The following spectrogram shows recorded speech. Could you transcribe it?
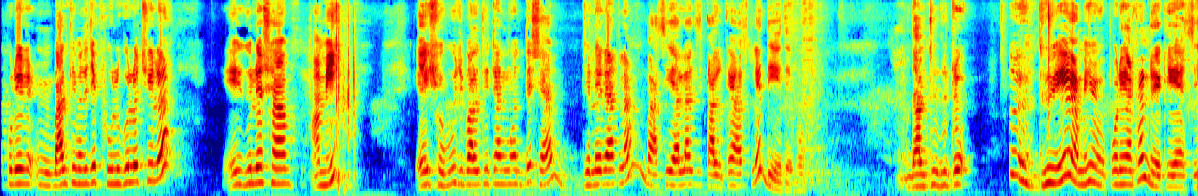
ঠাকুরের বালতির মধ্যে যে ফুলগুলো ছিল, এইগুলো সব আমি এই সবুজ বালতিটার মধ্যে সব জেলে রাখলাম। বাসি এলাচ কালকে আসলে দিয়ে দেব। বালতি দুটো ধুয়ে আমি ওপরে এখন রেখে আছি।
